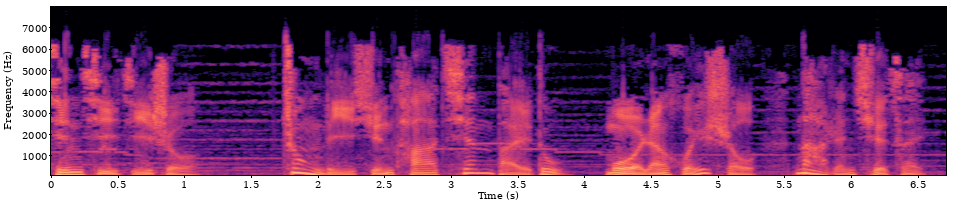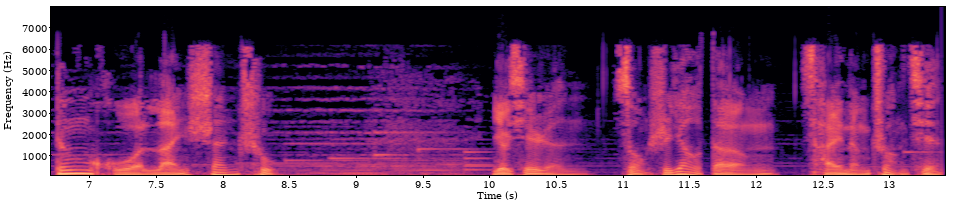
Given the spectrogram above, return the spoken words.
辛弃疾说：“众里寻他千百度，蓦然回首，那人却在灯火阑珊处。”有些人总是要等才能撞见，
